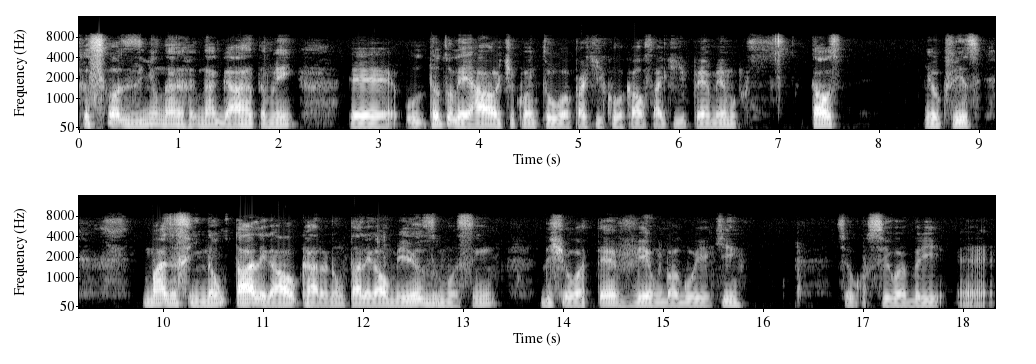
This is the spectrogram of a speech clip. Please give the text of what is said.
sozinho na, na garra também é, o, tanto o layout quanto a parte de colocar o site de pé mesmo, tal, eu que fiz. Mas assim, não tá legal, cara, não tá legal mesmo, assim. Deixa eu até ver um bagulho aqui, se eu consigo abrir é,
